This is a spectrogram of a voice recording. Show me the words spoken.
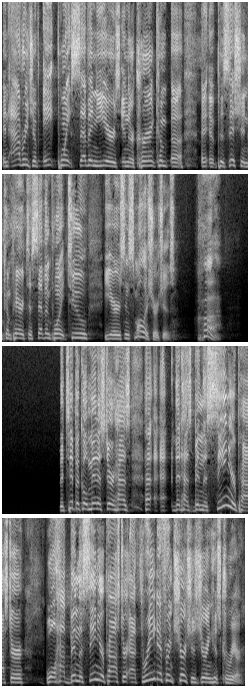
An average of 8.7 years in their current com- uh, uh, uh position compared to 7.2 years in smaller churches. Huh. The typical minister has ha, that has been the senior pastor will have been the senior pastor at three different churches during his career.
